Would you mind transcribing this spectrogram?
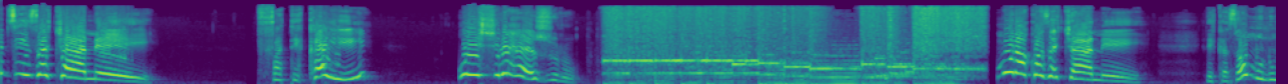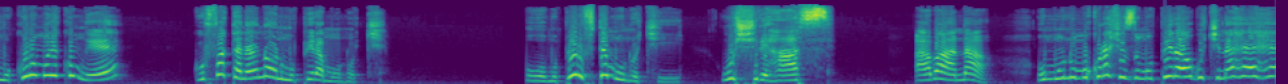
Ni byiza cyane. Fata ikayi uyishyire hejuru. Murakoze cyane. Reka nsaba umuntu mukuru muri kumwe gufata nanone umupira mu ntoki. Uwo mupira ufite mu ntoki wushyire hasi. Abana umuntu mukuru ashyize umupira wo gukina hehe?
